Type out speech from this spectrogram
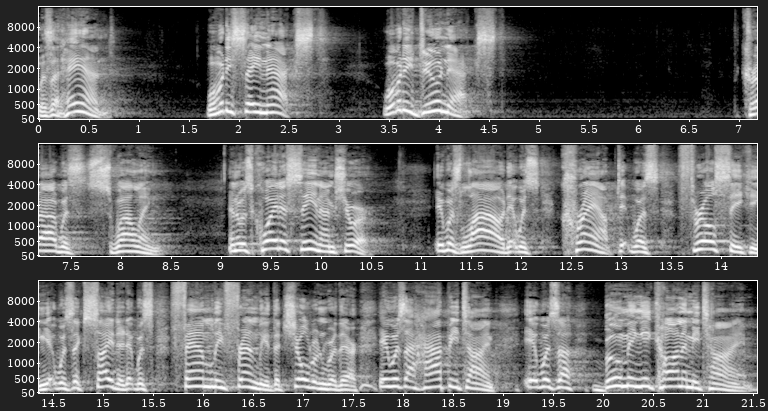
was at hand. What would he say next? What would he do next? The crowd was swelling, and it was quite a scene, I'm sure. It was loud, it was cramped, it was thrill seeking, it was excited, it was family friendly. The children were there. It was a happy time, it was a booming economy time.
